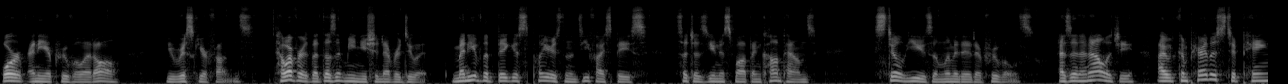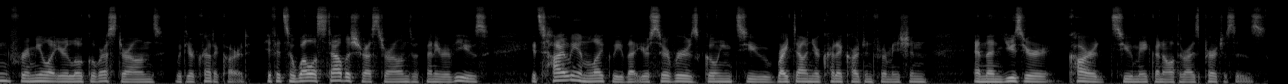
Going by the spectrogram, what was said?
or any approval at all, you risk your funds. However, that doesn't mean you should never do it. Many of the biggest players in the DeFi space, such as Uniswap and Compounds, still use unlimited approvals. As an analogy, I would compare this to paying for a meal at your local restaurant with your credit card. If it's a well established restaurant with many reviews, it's highly unlikely that your server is going to write down your credit card information and then use your card to make unauthorized purchases.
